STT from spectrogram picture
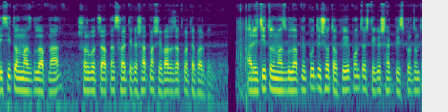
এই চিতল মাছগুলো আপনার সর্বোচ্চ আপনার ছয় থেকে সাত মাসে বাজারজাত করতে পারবেন। আর এই চিতল মাছগুলো আপনি প্রতি শতকে পঞ্চাশ থেকে ষাট পিস পর্যন্ত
